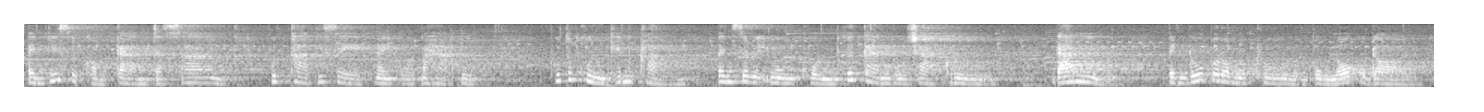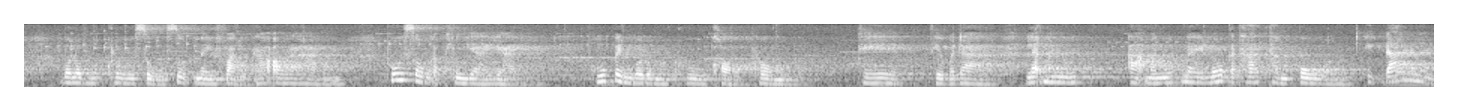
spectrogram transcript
เป็นที่สุดของการจัดสร้างพุทธาพิเศษในโบสถ์มหาอุด พุทธคุณเข้มขลัง เป็นสิริมงคลเพื่อการบูชาครู ด้านหนึ่ง เป็นรูปบรมครูหลวงปู่โลกอุดร บรมครูสูงสุดในฝั่งพระอรหันต์ผู้ทรงอภิญญาใหญ่ ผู้เป็นบรมครูของพรหมเทพ เทวดา และมนุษย์อามนุษย์ในโลกธาตุทั้งปวง อีกด้านหนึ่ง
